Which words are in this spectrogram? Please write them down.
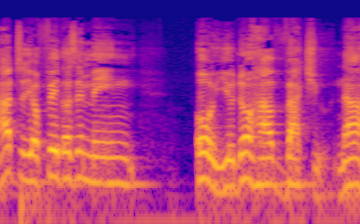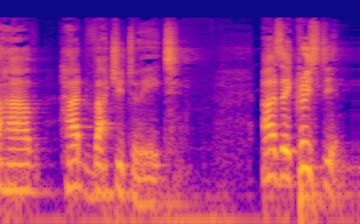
add to your faith doesn't mean, oh, you don't have virtue. Now have had virtue to it. As a Christian,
